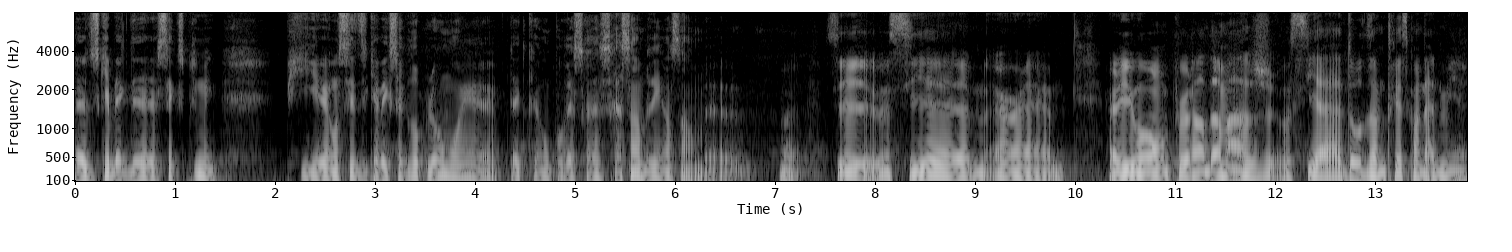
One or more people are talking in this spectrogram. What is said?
du Québec de s'exprimer. Puis on s'est dit qu'avec ce groupe-là, au moins, peut-être qu'on pourrait se, rassembler ensemble. Ouais. C'est aussi euh, un, un, lieu où on peut rendre hommage aussi à d'autres hommes tristes qu'on admire.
